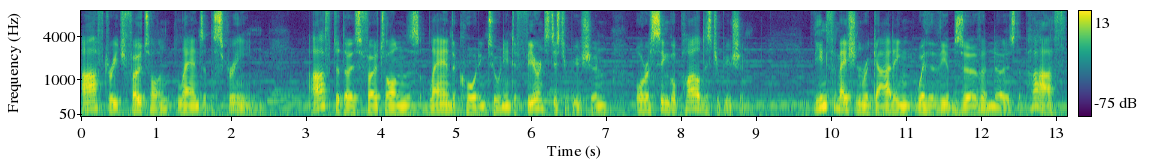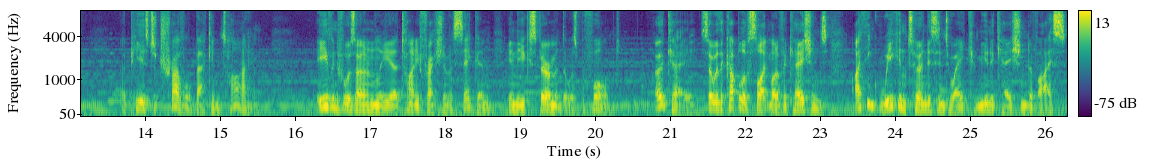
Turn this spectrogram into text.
after each photon lands at the screen. After those photons land according to an interference distribution or a single pile distribution. The information regarding whether the observer knows the path appears to travel back in time even if it was only a tiny fraction of a second in the experiment that was performed. Okay, so with a couple of slight modifications, I think we can turn this into a communication device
